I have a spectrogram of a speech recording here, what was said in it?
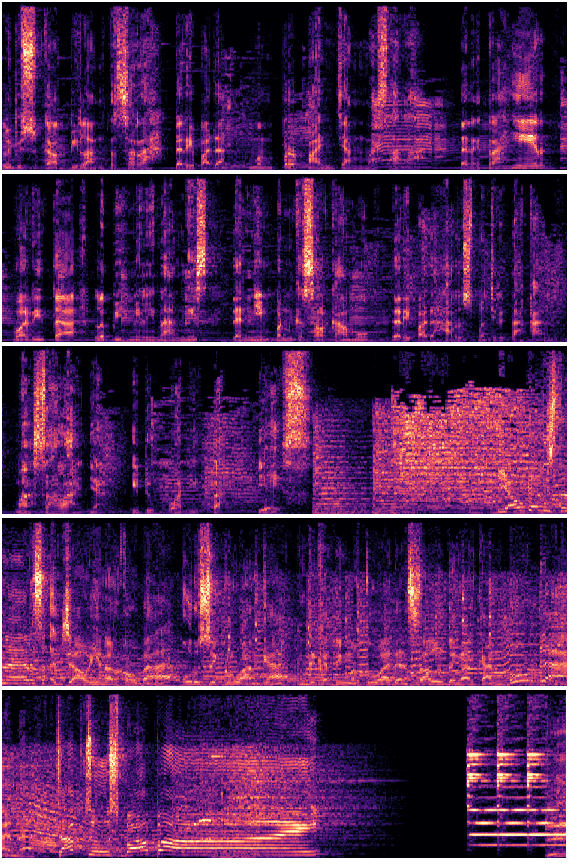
lebih suka bilang terserah daripada memperpanjang masalah. Dan yang terakhir, wanita lebih milih nangis dan nyimpen kesel kamu daripada harus menceritakan masalahnya. Hidup wanita. Yes. Ya udah listeners, jauhi narkoba, urusi keluarga, dekati mertua dan selalu dengarkan Bunda Ana. Capcus, bye-bye. Di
